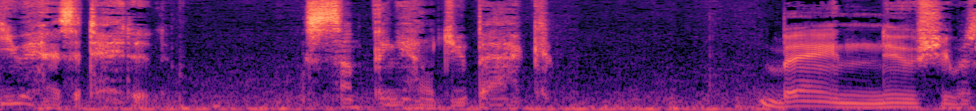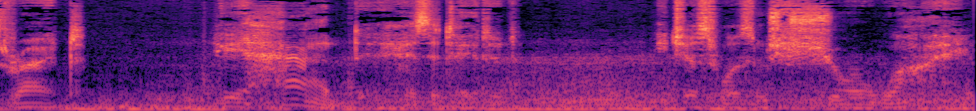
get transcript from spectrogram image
You hesitated. Something held you back. Bane knew she was right. He had hesitated. He just wasn't sure why.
